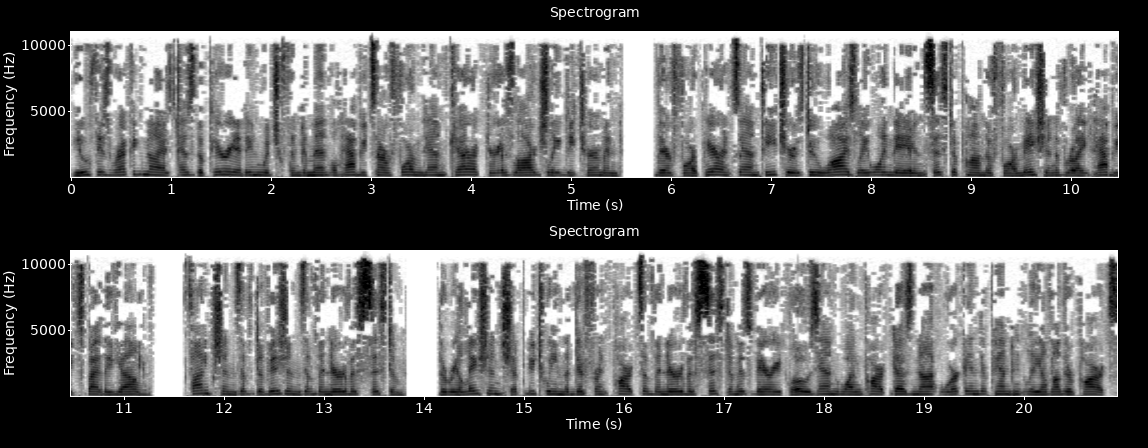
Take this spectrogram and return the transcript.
Youth is recognized as the period in which fundamental habits are formed and character is largely determined. Therefore parents and teachers do wisely when they insist upon the formation of right habits by the young. Functions of divisions of the nervous system. The relationship between the different parts of the nervous system is very close and one part does not work independently of other parts.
